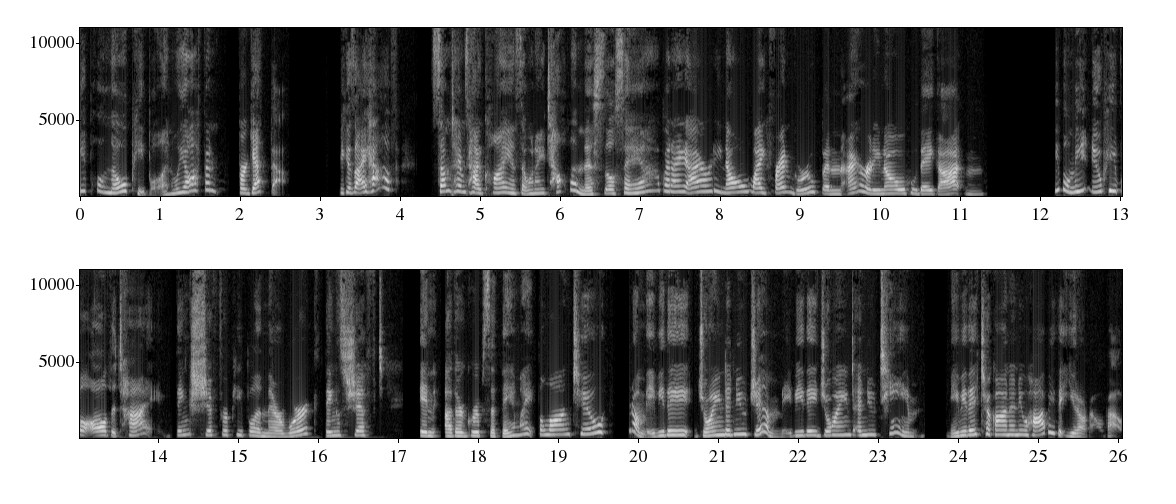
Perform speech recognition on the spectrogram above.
People know people, and we often forget that because I have sometimes had clients that when I tell them this, they'll say, Ah, but I, I already know my friend group and I already know who they got. And people meet new people all the time. Things shift for people in their work, things shift in other groups that they might belong to. You know, maybe they joined a new gym, maybe they joined a new team, maybe they took on a new hobby that you don't know about,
